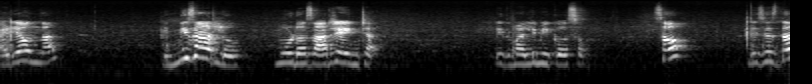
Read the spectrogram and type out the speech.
ఐడియా ఉందా? ఎన్నిసార్లు మూడోసారి చేయించా. ఇది మళ్ళీ మీకోసం. సో దిస్ ఇస్ ద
